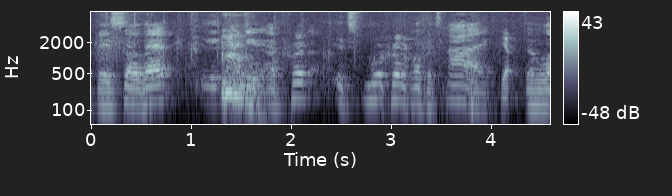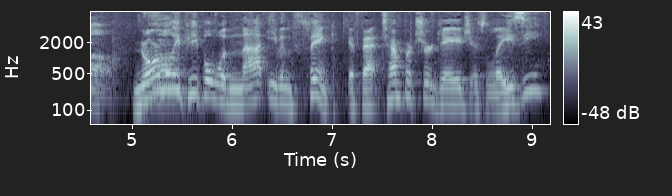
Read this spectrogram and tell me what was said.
Okay, so that I mean, a crit, it's more critical if it's high Yep. than low. Normally, Low- people would not even think if that temperature gauge is lazy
